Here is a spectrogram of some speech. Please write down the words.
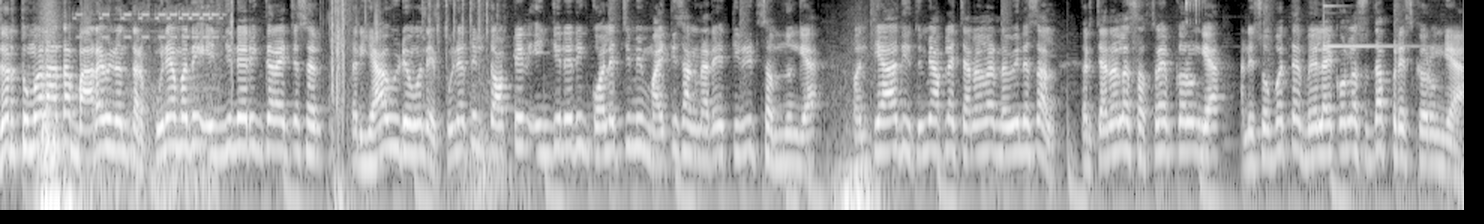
जर तुम्हाला आता बारावी नंतर पुण्यामध्ये इंजिनिअरिंग करायचे असेल तर ह्या व्हिडिओमध्ये पुण्यातील टॉप टेन इंजिनिअरिंग कॉलेजची मी माहिती सांगणार आहे ती नीट समजून घ्या. पण त्याआधी तुम्ही आपल्या चॅनलला नवीन असाल तर चॅनलला सबस्क्राईब करून घ्या आणि सोबत त्या बेल आयकॉनला सुद्धा प्रेस करून घ्या.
